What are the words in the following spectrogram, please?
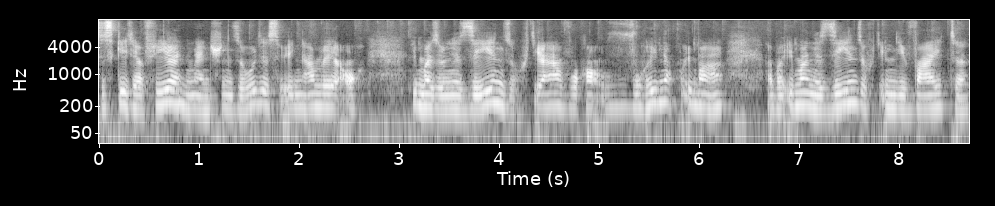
Das geht ja vielen Menschen so, deswegen haben wir ja auch immer so eine Sehnsucht, ja, wohin auch immer, aber immer eine Sehnsucht in die Weite.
